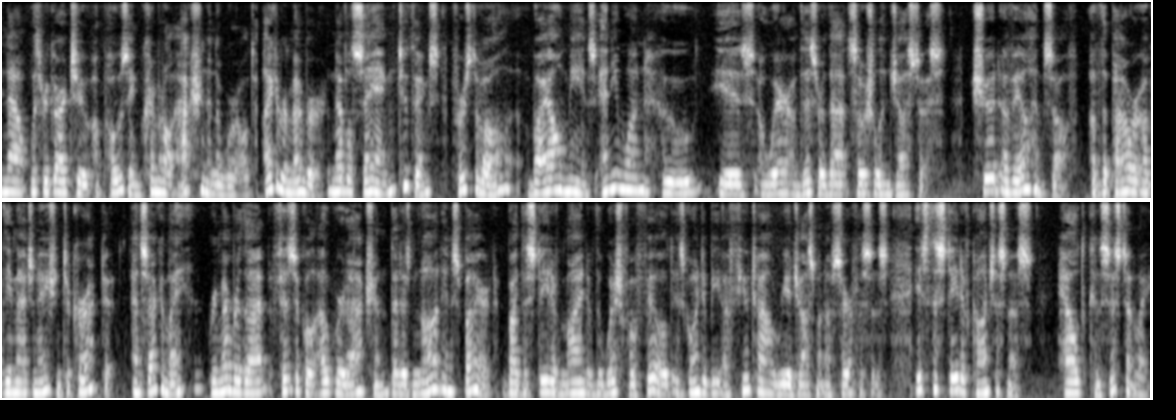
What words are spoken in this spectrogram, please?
Now, with regard to opposing criminal action in the world, I can remember Neville saying two things. First of all, by all means, anyone who is aware of this or that social injustice should avail himself of the power of the imagination to correct it. And secondly, remember that physical outward action that is not inspired by the state of mind of the wish fulfilled is going to be a futile readjustment of surfaces. It's the state of consciousness held consistently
